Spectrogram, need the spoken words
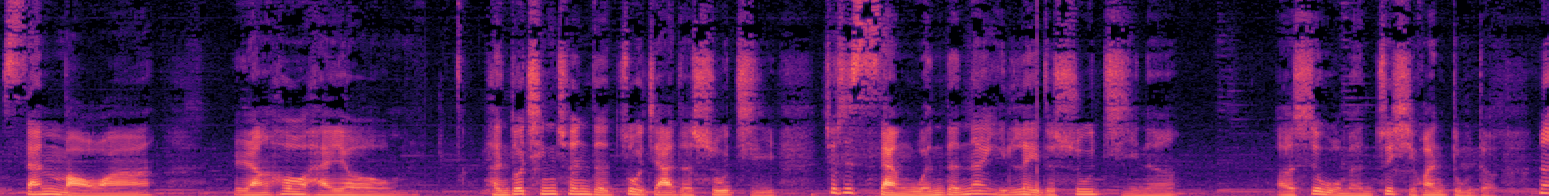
三毛啊，然后还有很多青春的作家的书籍，就是散文的那一类的书籍呢，呃，是我们最喜欢读的。那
